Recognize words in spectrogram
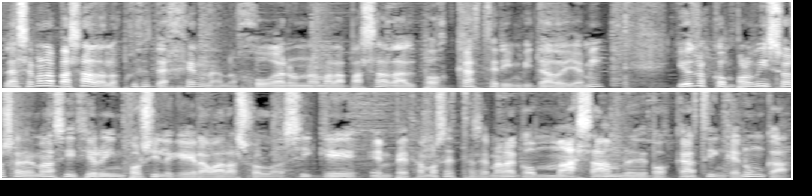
La semana pasada los cruces de agenda nos jugaron una mala pasada al podcaster invitado y a mí, y otros compromisos además hicieron imposible que grabara solo, así que empezamos esta semana con más hambre de podcasting que nunca,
